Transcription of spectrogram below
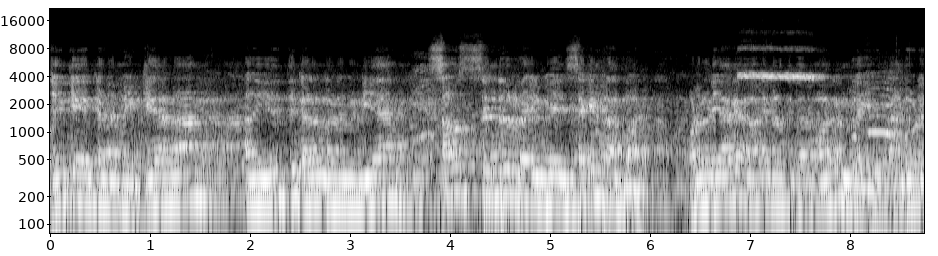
ஜேகே அகாடமி கேரளா அதை எதிர்த்து களம் காண வேண்டிய சவுத் சென்ட்ரல் ரயில்வே செகண்ட் ராபாட். உடனடியாக ஆடுகளத்துக்கு வருமாறு உங்களை அன்போடு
